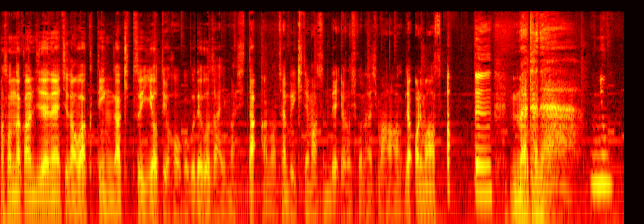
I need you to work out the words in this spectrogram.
まあ、そんな感じでね、ちょっとワクチンがきついよという報告でございました。あの、ちゃんと生きてますんでよろしくお願いします。では、終わります。あっ、うん、またなにょん。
